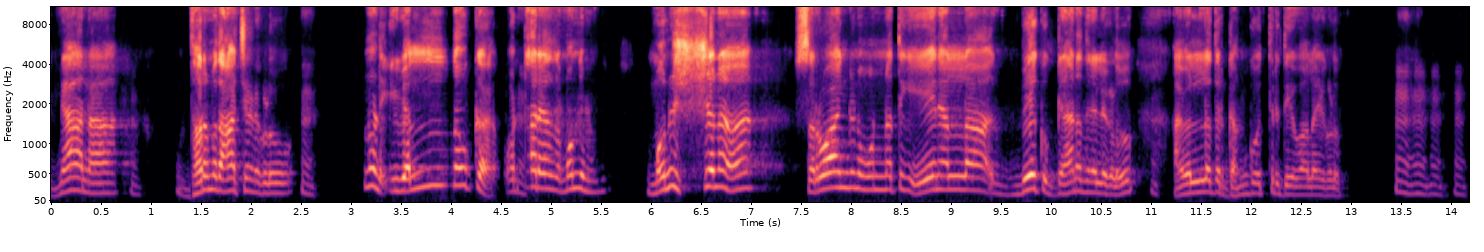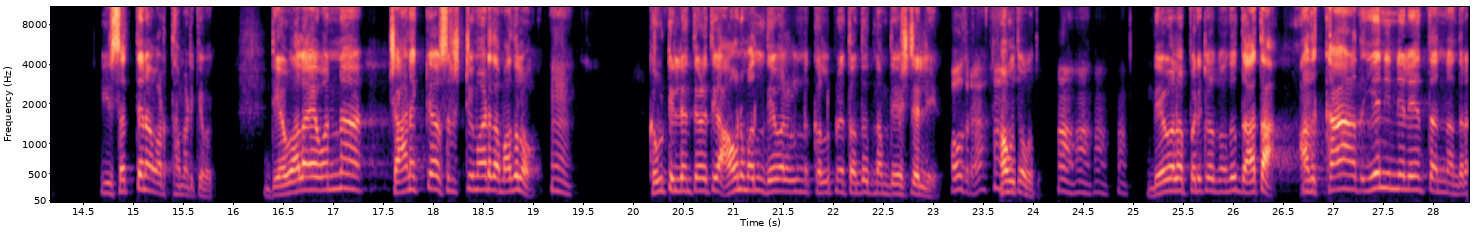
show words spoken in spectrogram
ಜ್ಞಾನ ಧರ್ಮದ ಆಚರಣೆಗಳು ನೋಡಿ ಇವೆಲ್ಲವಕ್ಕ ಒಟ್ಟಾರೆ ಒಂದು ಮನುಷ್ಯನ ಸರ್ವಾಂಗೀಣ ಉನ್ನತಿಗೆ ಏನೆಲ್ಲ ಬೇಕು ಜ್ಞಾನದ ನೆಲೆಗಳು ಅವೆಲ್ಲದರ ಗಂಗೋತ್ರಿ ದೇವಾಲಯಗಳು. ಈ ಸತ್ಯ ನಾವು ಅರ್ಥ ಮಾಡ್ಕೋಬೇಕು. ದೇವಾಲಯವನ್ನ ಚಾಣಕ್ಯ ಸೃಷ್ಟಿ ಮಾಡಿದ ಮೊದಲು. ಕೌಟಿಲ್ಯ ಅಂತ ಹೇಳ್ತೀವಿ ಅವನು ಮೊದಲು ದೇವಾಲಯಗಳನ್ನ ಕಲ್ಪನೆ ತಂದದ್ದು ನಮ್ಮ ದೇಶದಲ್ಲಿ. ಹೌದೌದು. ದೇವಾಲಯ ಪರಿಕಲ್ಪನೆ ಬಂದದ್ದು ಆತ. ಅದ ಕಾರಣ ಏನ್ ಹಿನ್ನೆಲೆ ಅಂತ ಅಂದ್ರ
